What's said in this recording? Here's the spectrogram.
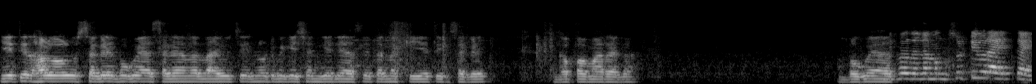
येतील हळूहळू सगळे बघूया सगळ्यांना लाईव्हचे नोटिफिकेशन गेले असले तर नक्की येतील सगळे. गप्पा मारायला. बघूया. दीपक दादा मग सुट्टीवर आहेत काय?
